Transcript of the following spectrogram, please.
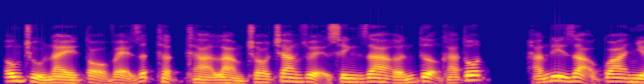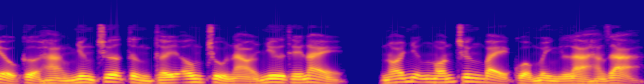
Ông chủ này tỏ vẻ rất thật thà làm cho Trang Duệ sinh ra ấn tượng khá tốt, hắn đi dạo qua nhiều cửa hàng nhưng chưa từng thấy ông chủ nào như thế này, nói những món trưng bày của mình là hàng giả.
